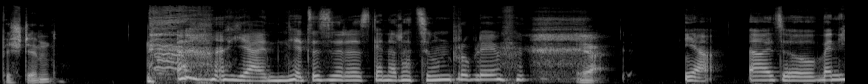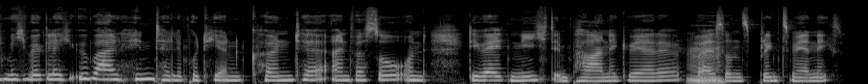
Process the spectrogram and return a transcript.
bestimmt. ja, jetzt ist wieder das Generationenproblem. Ja. Ja, also wenn ich mich wirklich überall hin teleportieren könnte, einfach so, und die Welt nicht in Panik wäre, weil sonst bringt es mir ja nichts.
